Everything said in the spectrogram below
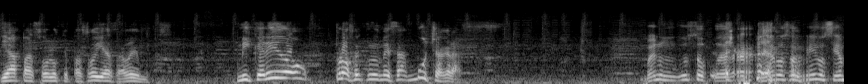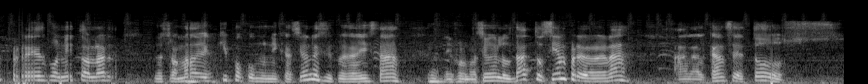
ya pasó lo que pasó, ya sabemos. Mi querido profe Cruz Mesa, muchas gracias. Bueno, un gusto poder acompañarlos amigos. Siempre es bonito hablar de nuestro amado equipo comunicaciones y pues ahí está la información y los datos, siempre, ¿verdad? Al alcance de todos.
